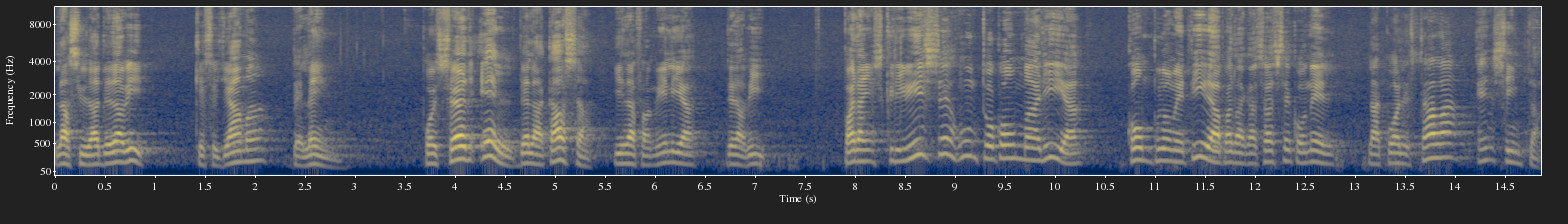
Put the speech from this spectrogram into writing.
la ciudad de David, que se llama Belén, por ser él de la casa y la familia de David, para inscribirse junto con María, comprometida para casarse con él, la cual estaba encinta.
